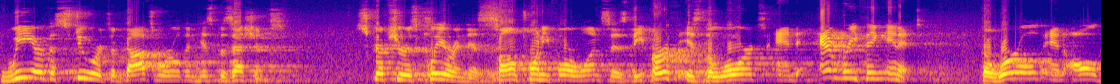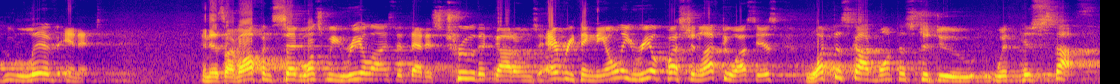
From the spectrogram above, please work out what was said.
We are the stewards of God's world and His possessions. Scripture is clear in this. Psalm 24 1 says, The earth is the Lord's and everything in it, the world and all who live in it. And as I've often said, once we realize that that is true, that God owns everything, the only real question left to us is what does God want us to do with His stuff?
